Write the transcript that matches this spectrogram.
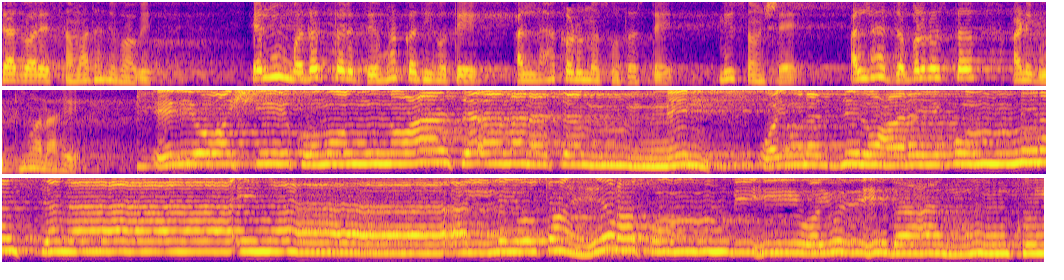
त्याद्वारे समाधानी व्हावीत एरवी मदत तर जेव्हा कधी होते अल्लाकडूनच होत असते निसंशय अल्लाह जबरदस्त आणि बुद्धिमान आहे إذ يغشيكم النعاس أمنة منه وينزل عليكم من السماء ماء ليطهركم به ويذهب عنكم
